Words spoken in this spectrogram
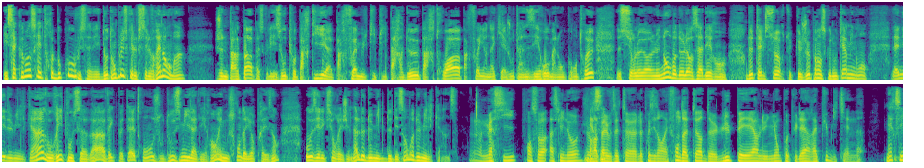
Et ça commence à être beaucoup, vous savez. D'autant plus que c'est le vrai nombre. Hein. Je ne parle pas parce que les autres partis euh, parfois multiplient par deux, par trois, parfois il y en a qui ajoutent un zéro malencontreux sur le, le, nombre de leurs adhérents. De telle sorte que je pense que nous terminerons l'année 2015 au rythme où ça va avec peut-être 11 ou 12 000 adhérents et nous serons d'ailleurs présents aux élections régionales de, 2000, de décembre 2015. Merci François Asselineau. Je rappelle, vous êtes euh, le président et fondateur de l'UPR, l'Union populaire républicaine. Merci.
